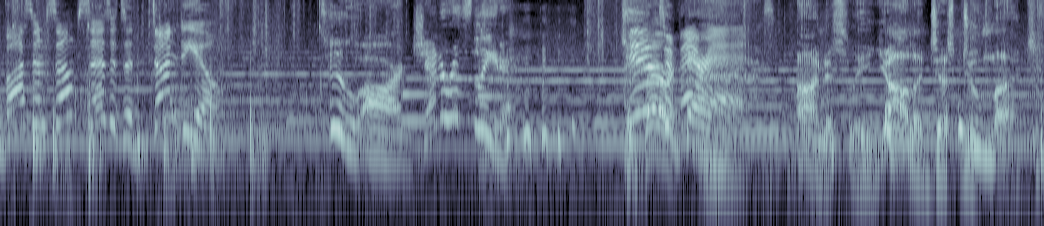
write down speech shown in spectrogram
The boss himself says it's a done deal. To our generous leader. To Barret. Barret. Honestly, y'all are just too much.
